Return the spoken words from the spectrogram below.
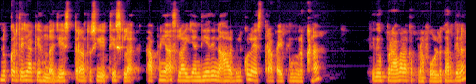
ਨੁੱਕਰ ਤੇ ਜਾ ਕੇ ਹੁੰਦਾ ਜੀ, ਇਸ ਤਰ੍ਹਾਂ ਤੁਸੀਂ ਇੱਥੇ ਸਲਾ, ਆਪਣੀ ਆ ਸਲਾਈ ਜਾਂਦੀ ਹੈ, ਇਹਦੇ ਨਾਲ ਬਿਲਕੁਲ ਇਸ ਤਰ੍ਹਾਂ ਪਾਈਪਿੰਗ ਨੂੰ ਰੱਖਣਾ। ਇਹਦੇ ਉੱਪਰ ਆ ਵਾਲਾ ਕੱਪੜਾ ਫੋਲਡ ਕਰ ਦੇਣਾ।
